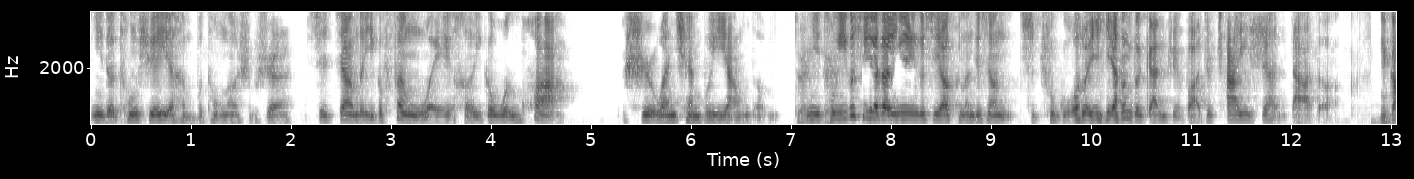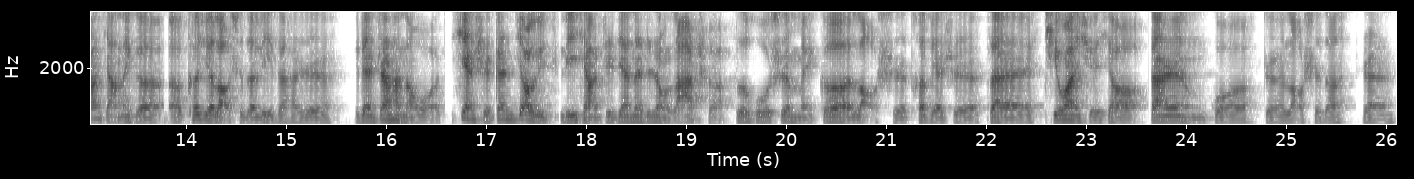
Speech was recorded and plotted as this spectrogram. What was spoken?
你的同学也很不同了，是不是？是这样的一个氛围和一个文化。是完全不一样的。对，你从一个学校到另一个学校，可能就像是出国了一样的感觉吧，就差异是很大的。你刚讲那个呃科学老师的例子，还是有点震撼到我。现实跟教育理想之间的这种拉扯，似乎是每个老师，特别是在 T one 学校担任过这老师的人，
